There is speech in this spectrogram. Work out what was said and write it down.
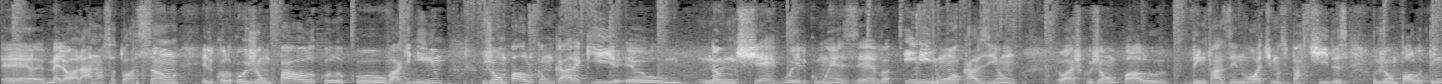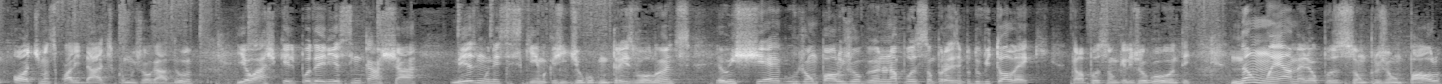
é, melhorar nossa atuação. Ele colocou o João Paulo, colocou o Vagninho. João Paulo que é um cara que eu não enxergo ele como reserva em nenhuma ocasião. Eu acho que o João Paulo vem fazendo ótimas partidas. O João Paulo tem ótimas qualidades como jogador e eu acho que ele poderia se encaixar mesmo nesse esquema que a gente jogou com três volantes, eu enxergo o João Paulo jogando na posição, por exemplo, do Vitor Leque aquela posição que ele jogou ontem. Não é a melhor posição para o João Paulo,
